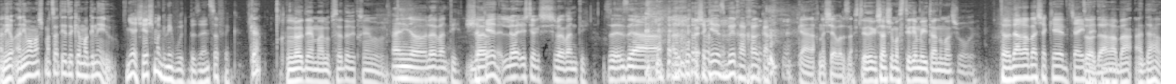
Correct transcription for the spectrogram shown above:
אני, אני ממש מצאתי את זה כמגניב. יש, יש מגניבות בזה, אין ספק. כן. אני לא יודע מה לא בסדר איתכם, אבל... אני לא לא הבנתי. שקד. לא- לא, יש לי הרגשה שלא הבנתי. זה זה ה... הוא- שקיד יסביר לך אחר כך. כן, אנחנו נשב על זה. יש לי רגשה שמסתירים מאיתנו משהו, אורי. תודה רבה, שקד, שהיית איתנו. תודה רבה, אדר.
